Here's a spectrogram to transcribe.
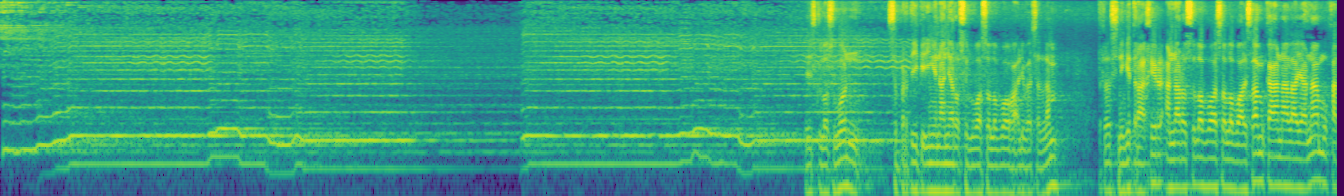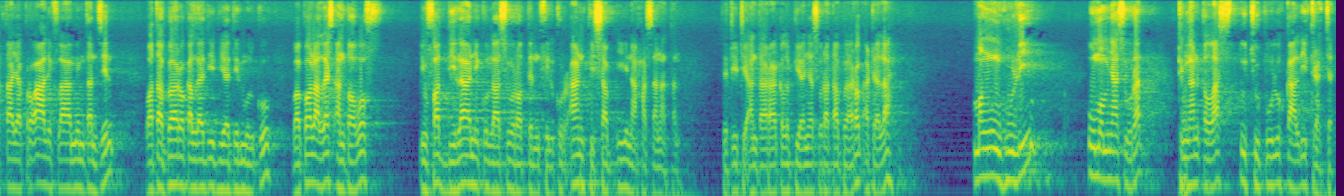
Jadi suwon seperti keinginannya Rasulullah Shallallahu Alaihi Wasallam. Terus niki terakhir, anna Rasulullah Shallallahu Alaihi Wasallam kana layana mukatta yakroa alif lam mim tanzil wa tabarakalladzi biyadil mulku wa qala les antawuf yufaddilani kulla suratin fil Qur'an bisab'ina hasanatan. Jadi di antara kelebihannya surat Tabarok adalah mengungguli umumnya surat dengan kelas 70 kali derajat.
